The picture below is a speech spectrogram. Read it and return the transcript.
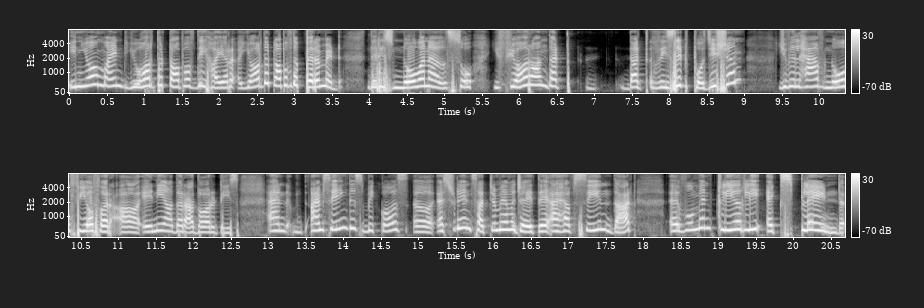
in your mind you are the top of the higher you're the top of the pyramid. There is no one else. So if you're on that that rigid position you will have no fear for uh, any other authorities. And i'm saying this because uh, yesterday in satyameva jayate i have seen that a woman clearly explained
